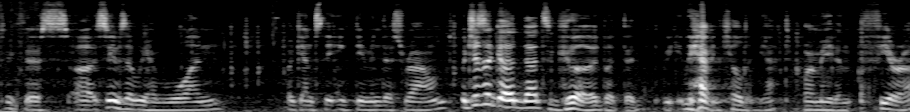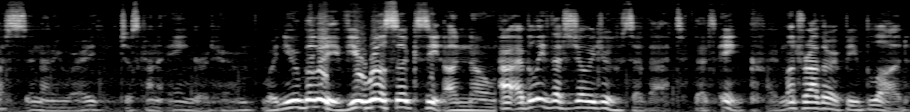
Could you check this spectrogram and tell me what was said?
Take this. Uh, it seems that we have one against the Ink Demon this round. Which isn't good, that's good, but the, we, we haven't killed him yet. Or made him fear us in any way. Just kind of angered him. When you believe, you will succeed. Unknown. I, I believe that's Joey Drew who said that. That's ink. I'd much rather it be blood.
